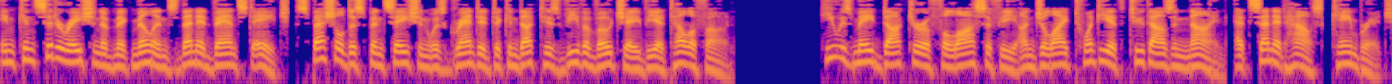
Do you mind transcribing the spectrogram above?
In consideration of Macmillan's then advanced age, special dispensation was granted to conduct his viva voce via telephone. He was made Doctor of Philosophy on July 20, 2009, at Senate House, Cambridge.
